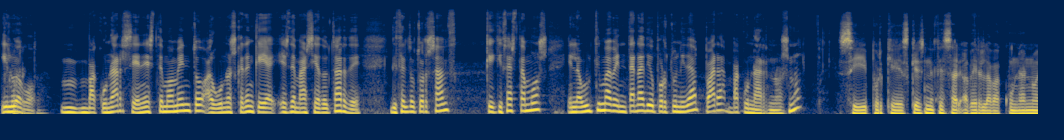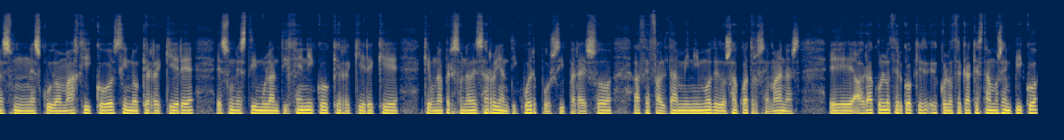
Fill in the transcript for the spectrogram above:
Y luego, mm, vacunarse en este momento, algunos creen que ya es demasiado tarde. Dice el doctor Sanz que quizá estamos en la última ventana de oportunidad para vacunarnos, ¿no? Sí, porque es que es necesario. A ver, la vacuna no es un escudo mágico, sino que requiere, es un estímulo antigénico que requiere que, una persona desarrolle anticuerpos y para eso hace falta mínimo de dos a cuatro semanas. Eh, ahora, con lo, cerca que, con lo cerca que estamos en pico,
